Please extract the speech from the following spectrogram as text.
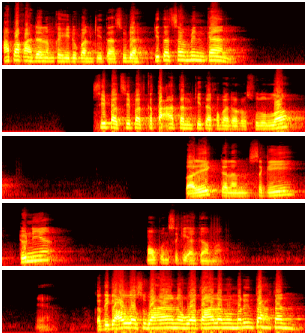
apakah dalam kehidupan kita sudah kita cerminkan sifat-sifat ketaatan kita kepada Rasulullah baik dalam segi dunia maupun segi agama. Ketika Allah Subhanahu wa taala memerintahkan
